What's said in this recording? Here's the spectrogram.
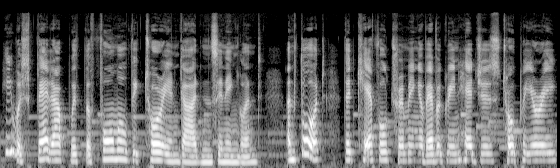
He was fed up with the formal Victorian gardens in England and thought that careful trimming of evergreen hedges, topiary,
